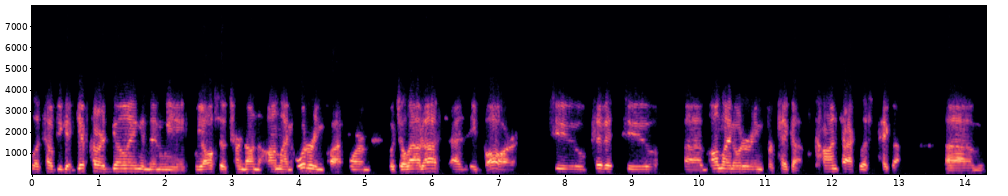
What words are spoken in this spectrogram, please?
let's help you get gift cards going." And then we we also turned on the online ordering platform which allowed us as a bar to pivot to um, online ordering for pickup, contactless pickup. Um,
